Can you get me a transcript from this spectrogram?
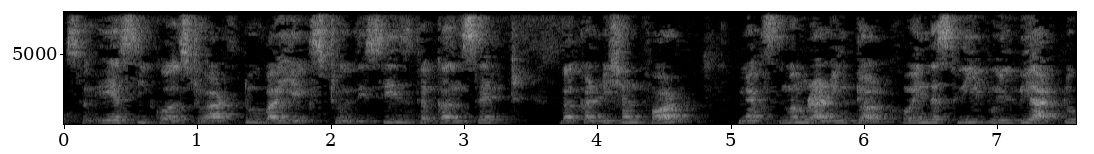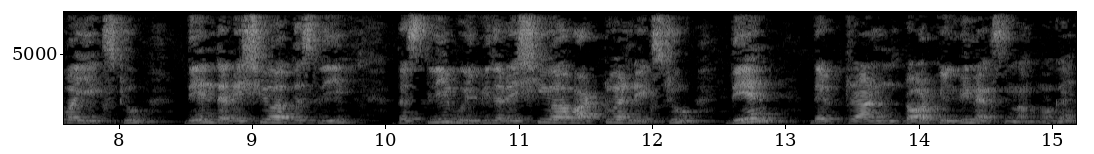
So s equals to r2 by x2 this is the concept the condition for maximum running torque. When the slip will be r2 by x2 then the ratio of the slip the slip will be the ratio of r2 and x2 then the run torque will be maximum okay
